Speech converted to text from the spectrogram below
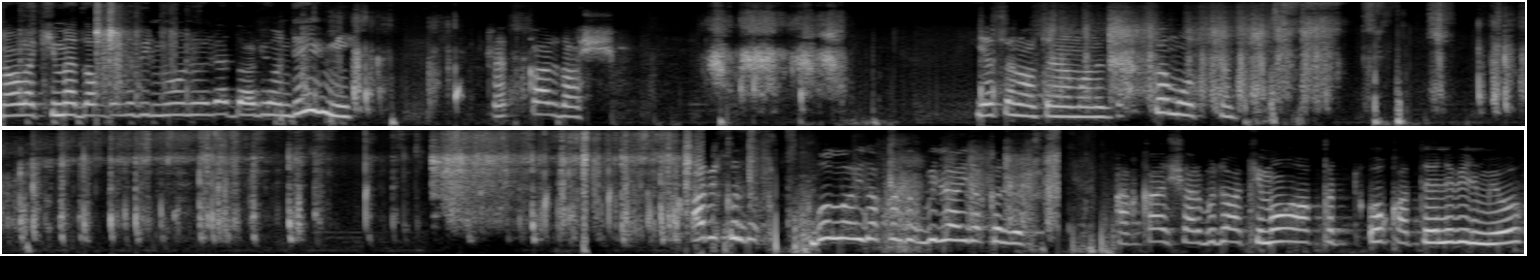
hala kime daldığını bilmiyorsun öyle dalıyorsun değil mi? Red kardeş. Ya sen antrenmanı zıkkım olsun. Abi kırdık. Vallahi de kırdık. Billahi de kırdık. Arkadaşlar bu da kime ok, at- ok attığını bilmiyor.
